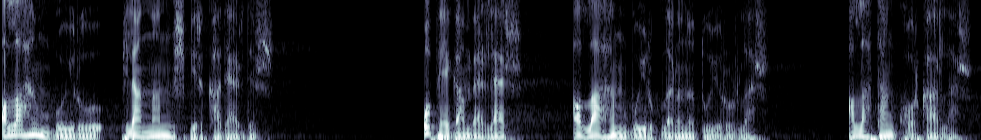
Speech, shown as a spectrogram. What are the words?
Allah'ın buyruğu planlanmış bir kaderdir. O peygamberler Allah'ın buyruklarını duyururlar. Allah'tan korkarlar.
